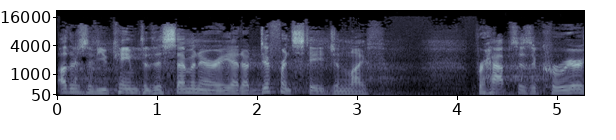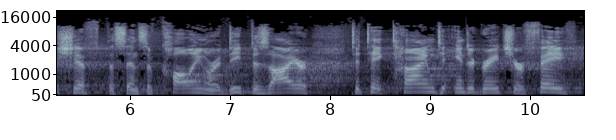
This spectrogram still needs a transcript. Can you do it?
Others of you came to this seminary at a different stage in life. Perhaps as a career shift, a sense of calling, or a deep desire to take time to integrate your faith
